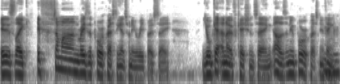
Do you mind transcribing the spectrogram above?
Is like if someone raises a pull request against one of your repos, say, you'll get a notification saying, oh, there's a new pull request in your thing.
